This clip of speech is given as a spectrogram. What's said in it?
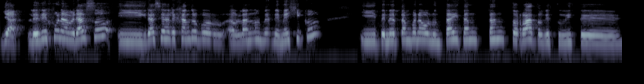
Ya, les dejo un abrazo y gracias Alejandro por hablarnos desde México y tener tan buena voluntad y tan tanto rato que estuviste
